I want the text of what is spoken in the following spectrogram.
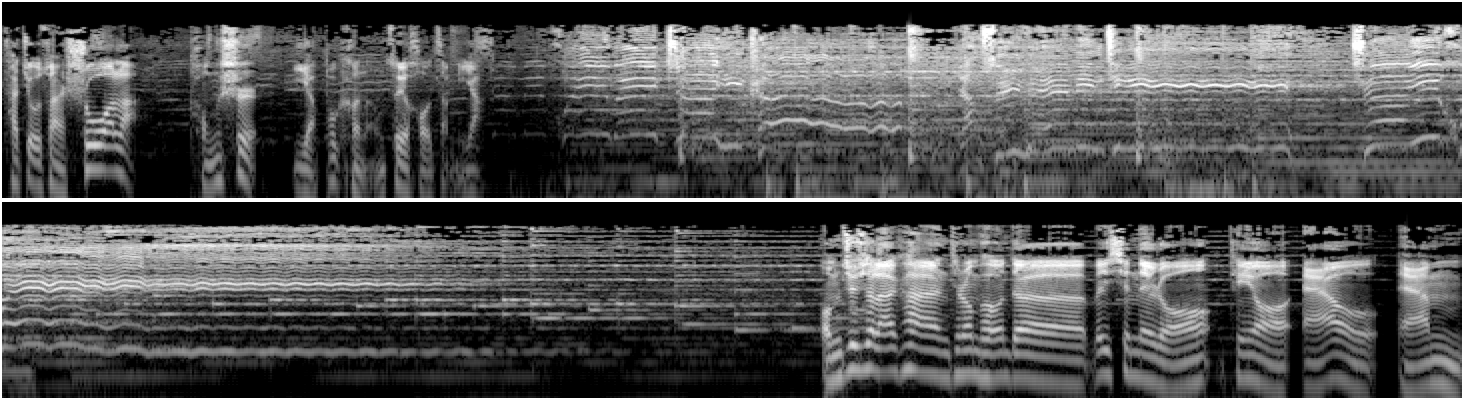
他就算说了，同事也不可能最后怎么样。这一刻，让岁月铭记这一回。我们继续来看听众朋友的微信内容。听友 L M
